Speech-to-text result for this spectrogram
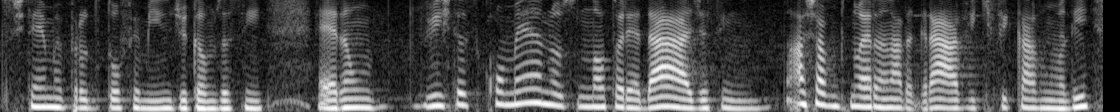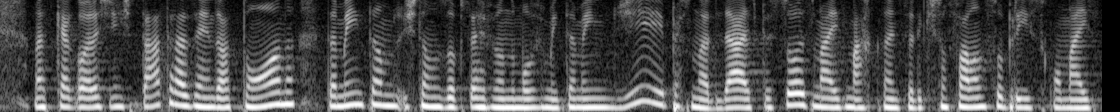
do sistema reprodutor feminino, digamos assim, eram vistas com menos notoriedade, assim, achavam que não era nada grave, que ficavam ali, mas que agora a gente está trazendo à tona. Também tam, estamos observando o movimento também de personalidades, pessoas mais marcantes ali que estão falando sobre isso com mais,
